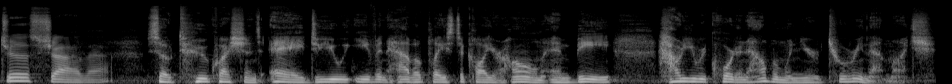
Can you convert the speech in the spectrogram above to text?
Just shy of that. So, two questions. A, do you even have a place to call your home? And B, how do you record an album when you're touring that much?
